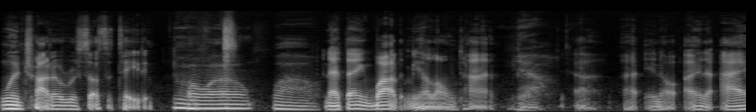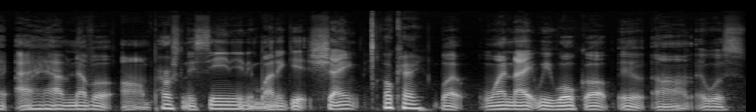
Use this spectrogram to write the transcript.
wouldn't try to resuscitate him, Oh wow. wow. and that thing bothered me a long time. Yeah. Yeah, I, you know, and I I have never um, personally seen anybody get shanked. Okay. But one night we woke up. It um, it was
